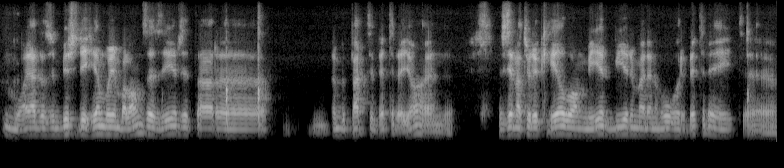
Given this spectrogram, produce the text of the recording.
Maar ja, dat is een biertje die heel mooi in balans is. hè. Er zit daar eh, een beperkte bitterheid. Ja. En, eh, er zijn natuurlijk heel wat meer bieren met een hogere bitterheid. Ja.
